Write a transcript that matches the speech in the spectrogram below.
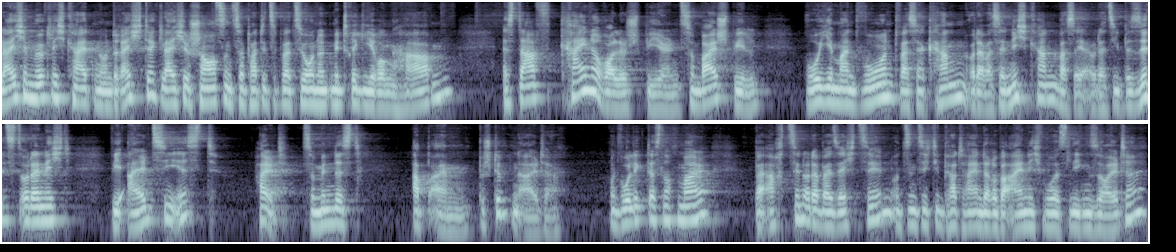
gleiche Möglichkeiten und Rechte, gleiche Chancen zur Partizipation und Mitregierung haben. Es darf keine Rolle spielen, zum Beispiel, wo jemand wohnt, was er kann oder was er nicht kann, was er oder sie besitzt oder nicht, wie alt sie ist. Halt, zumindest ab einem bestimmten Alter. Und wo liegt das nochmal? Bei 18 oder bei 16? Und sind sich die Parteien darüber einig, wo es liegen sollte?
